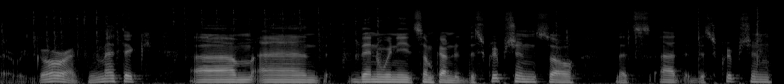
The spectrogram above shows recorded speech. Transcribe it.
there we go, arithmetic. Um, and then we need some kind of description. So let's add a description.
